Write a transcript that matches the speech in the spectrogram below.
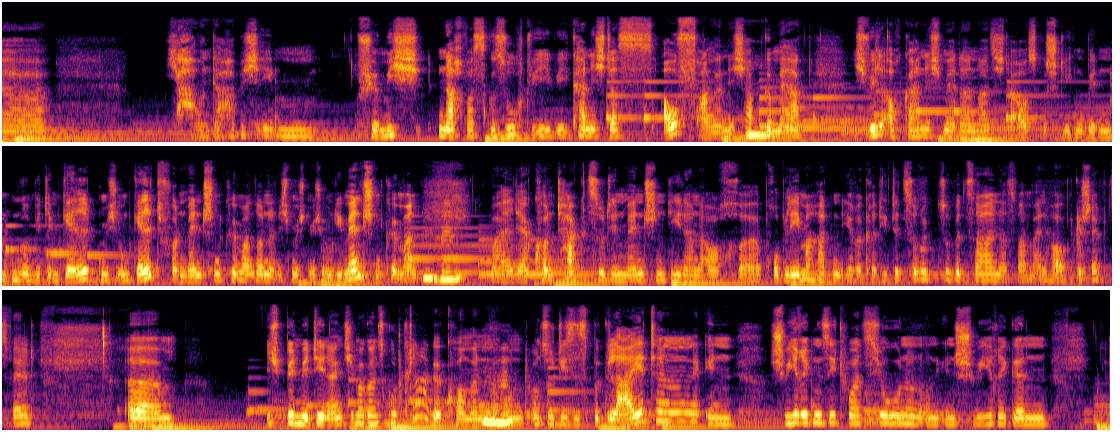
ja, und da habe ich eben für mich nach was gesucht, wie, wie kann ich das auffangen. Ich habe mhm. gemerkt, ich will auch gar nicht mehr dann, als ich da ausgestiegen bin, nur mit dem Geld, mich um Geld von Menschen kümmern, sondern ich möchte mich um die Menschen kümmern. Mhm. Weil der Kontakt zu den Menschen, die dann auch äh, Probleme hatten, ihre Kredite zurückzubezahlen, das war mein Hauptgeschäftsfeld. Ähm, ich bin mit denen eigentlich immer ganz gut klargekommen. Mhm. Und, und so dieses Begleiten in schwierigen Situationen und in schwierigen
